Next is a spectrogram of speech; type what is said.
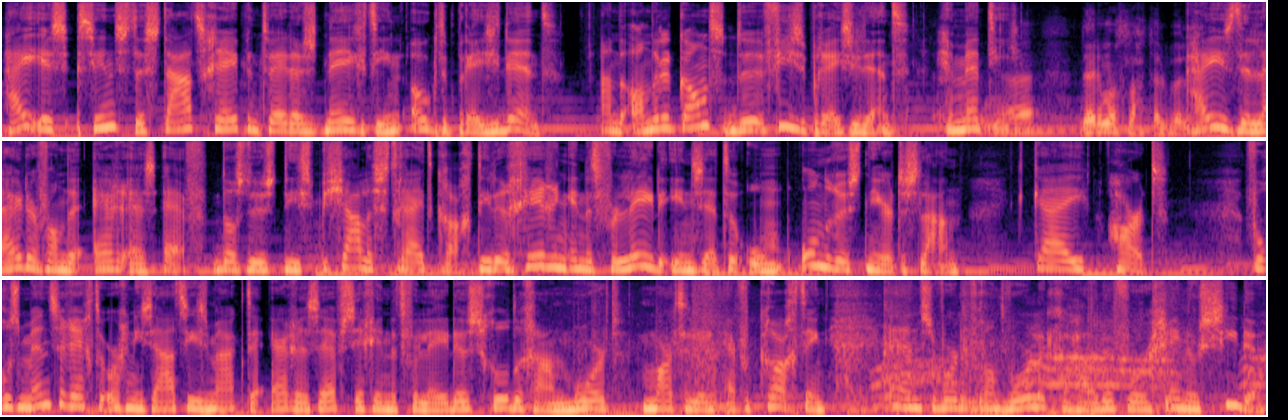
Hij is sinds de staatsgreep in 2019 ook de president. Aan de andere kant de vicepresident, Hemeti. Hij is de leider van de RSF. Dat is dus die speciale strijdkracht die de regering in het verleden inzette om onrust neer te slaan. Keihard. Volgens mensenrechtenorganisaties maakte RSF zich in het verleden schuldig aan moord, marteling en verkrachting. En ze worden verantwoordelijk gehouden voor genocide.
